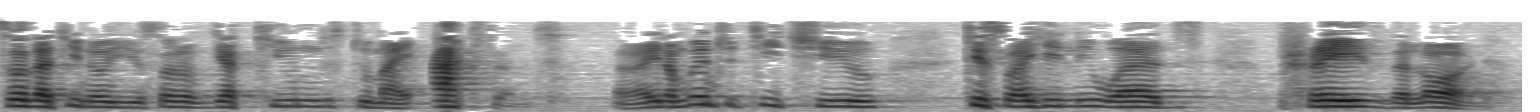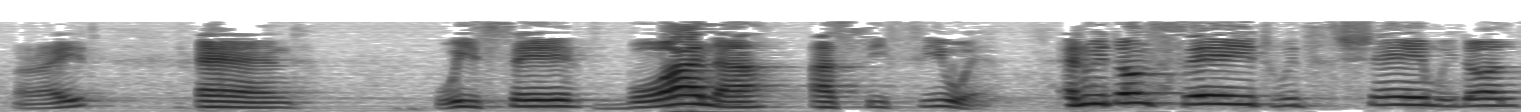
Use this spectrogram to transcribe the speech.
so that, you know, you sort of get tuned to my accent. Alright? I'm going to teach you Kiswahili words, praise the Lord. Alright? And we say, Bwana asifiwe. And we don't say it with shame, we don't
